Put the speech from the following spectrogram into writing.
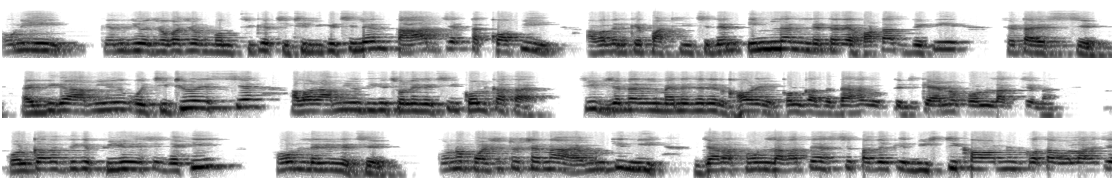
উনি কেন্দ্রীয় যোগাযোগ মন্ত্রীকে চিঠি লিখেছিলেন তার যে একটা কপি আমাদেরকে পাঠিয়েছিলেন ইংল্যান্ড লেটারে হঠাৎ দেখি সেটা এসছে। একদিকে আমি ওই চিঠিও এসছে আবার আমি ওদিকে চলে গেছি কলকাতায়। চিফ জেনারেল ম্যানেজারের ঘরে কলকাতায় দেখা করতে কেন ফোন লাগছে না। কলকাতা দিকে ফিরে এসে দেখি ফোন লেগে গেছে। কোনো পয়সা টসা না, এমনকি যারা ফোন লাগাতে আসছে তাদেরকে মিষ্টি খাওয়ানোর কথা বলা হয়েছে।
